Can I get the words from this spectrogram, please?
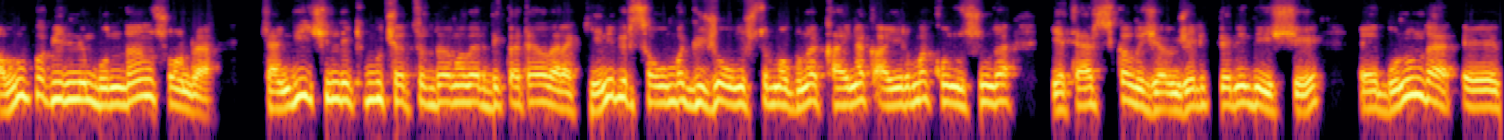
Avrupa Birliği'nin bundan sonra kendi içindeki bu çatırdamaları dikkate alarak yeni bir savunma gücü oluşturma, buna kaynak ayırma konusunda yetersiz kalacağı, önceliklerini değişeceği, e, bunun da e,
